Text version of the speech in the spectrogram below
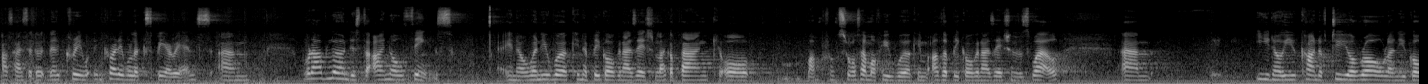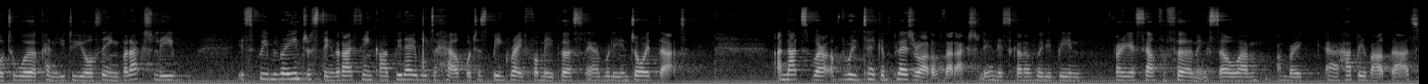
as I said, an incredible experience. Um, what I've learned is that I know things. You know, when you work in a big organization like a bank, or I'm sure some of you work in other big organizations as well, um, you know, you kind of do your role and you go to work and you do your thing. But actually, it's been very interesting that I think I've been able to help, which has been great for me personally. I've really enjoyed that and that's where I've really taken pleasure out of that actually, and it's kind of really been very self-affirming. So um, I'm very uh, happy about that.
